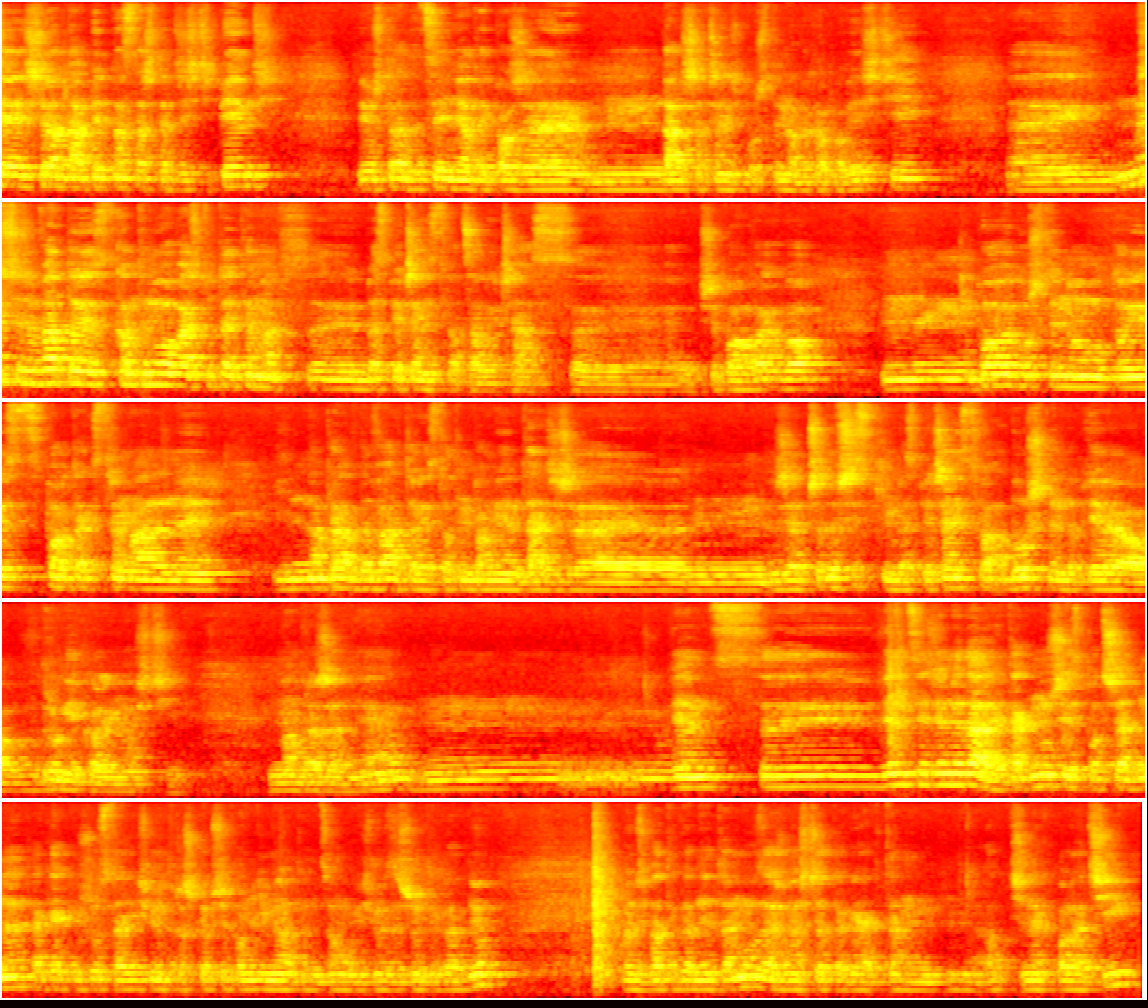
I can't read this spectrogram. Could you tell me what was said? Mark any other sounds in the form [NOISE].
pamiętajcie, środa 15.45. Już tradycyjnie o tej porze mm, dalsza część bursztynowych opowieści. Yy, Myślę, że warto jest kontynuować tutaj temat yy, bezpieczeństwa cały czas yy, przy połowach, bo mm, połowy bursztynu to jest sport ekstremalny i naprawdę warto jest o tym pamiętać, że, mm, że przede wszystkim bezpieczeństwo, a bursztyn dopiero w drugiej kolejności, mam wrażenie. Więc, yy, więc jedziemy dalej. Tak, nóż jest potrzebny, tak jak już ustaliliśmy, troszkę przypomnimy o tym, co mówiliśmy w zeszłym tygodniu, bądź dwa tygodnie temu, w zależności od tego, jak ten odcinek poleci.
